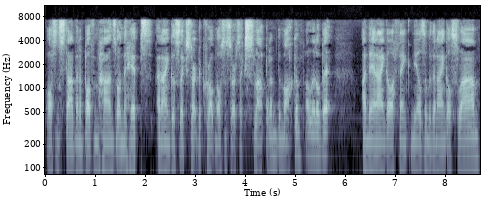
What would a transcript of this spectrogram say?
Austin standing above him, hands on the hips, and Angle's like starting to crop, and Austin starts like slapping him to mock him a little bit. And then Angle, I think, nails him with an angle slam,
